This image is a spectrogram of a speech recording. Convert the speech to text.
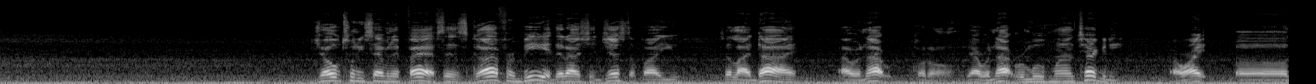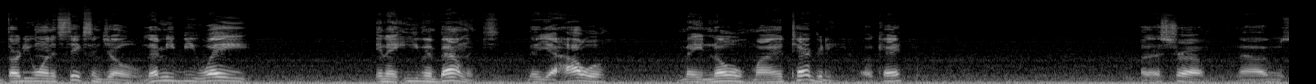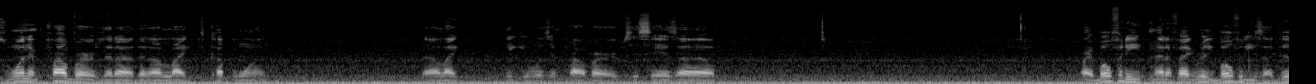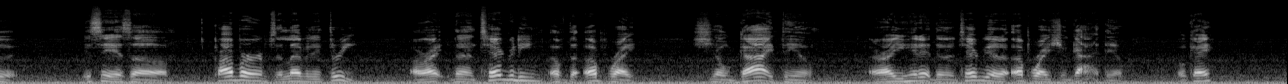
Job 27 and 5 says, God forbid that I should justify you till I die, I will not hold on. I will not remove my integrity. All right. Uh 31 and 6 in Job. Let me be weighed in an even balance, that Yahweh may know my integrity. Okay. Uh, let's try. Now it was one in Proverbs that I that I liked, a couple ones that I like. I think it was in Proverbs. It says, uh, Right, both of these, matter of fact, really both of these are good. It says uh, Proverbs 11 and 3. All right, the integrity of the upright shall guide them. All right, you hear that? The integrity of the upright shall guide them. Okay,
